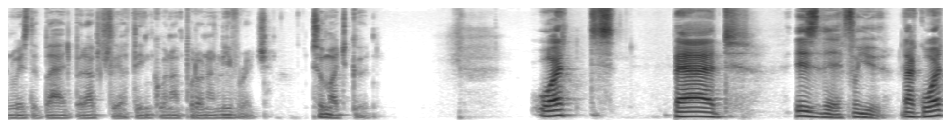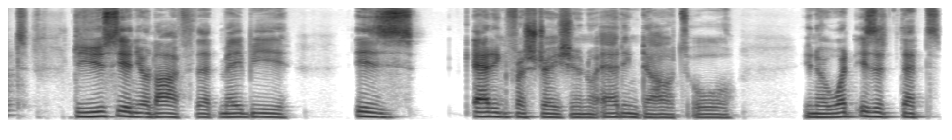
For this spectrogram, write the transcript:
and where's the bad. But actually, I think when I put on a leverage, too much good. What bad is there for you? Like, what do you see in your life that maybe is adding frustration or adding doubt or, you know, what is it that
